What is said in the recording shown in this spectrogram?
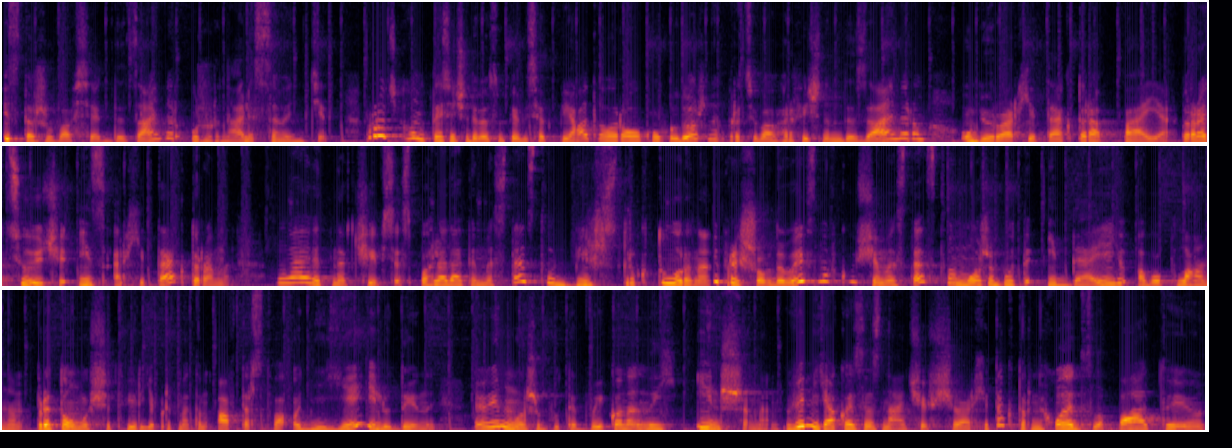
і стажувався як дизайнер у журналі Seventeen. Протягом 1955 року художник працював графічним дизайнером у бюро архітектора Пея. Працюючи із архітекторами, Левіт навчився споглядати мистецтво більш структурно і прийшов до висновку, що мистецтво може бути ідеєю або планом. При тому, що твір є предметом авторства однієї людини, він може бути виконаний іншими. Він якось зазначив, що архітектор не ходить з лопатою,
